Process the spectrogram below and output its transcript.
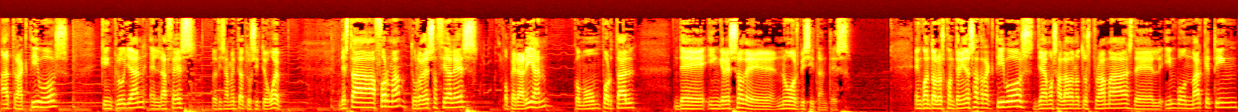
atractivos que incluyan enlaces precisamente a tu sitio web. De esta forma, tus redes sociales operarían como un portal de ingreso de nuevos visitantes. En cuanto a los contenidos atractivos, ya hemos hablado en otros programas del inbound marketing,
